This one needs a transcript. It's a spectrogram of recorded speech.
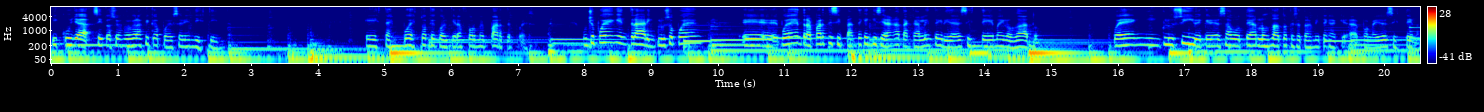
y cuya situación geográfica puede ser indistinta. Está expuesto a que cualquiera forme parte, pues. Muchos pueden entrar, incluso pueden eh, pueden entrar participantes que quisieran atacar la integridad del sistema y los datos. Pueden inclusive querer sabotear los datos que se transmiten eh, por medio del sistema.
